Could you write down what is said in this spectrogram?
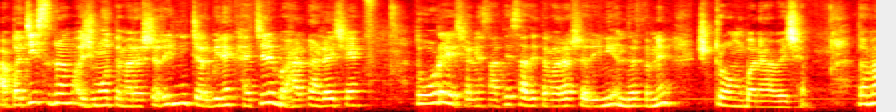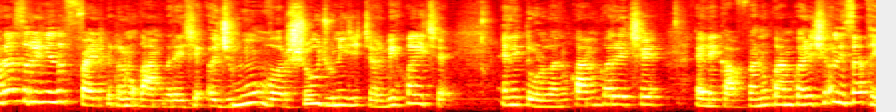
આ પચીસ ગ્રામ અજમો તમારા શરીરની ચરબીને ખેંચીને બહાર કાઢે છે, તોડે છે અને સાથે સાથે તમારા શરીરની અંદર તમને સ્ટ્રોંગ બનાવે છે. તમારા શરીરની અંદર ફેટ કટરનું કામ કરે છે? અજમો વર્ષો જૂની જે ચરબી હોય છે, એને તોડવાનું કામ કરે છે, એને કાપવાનું કામ કરે છે, અને સાથે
